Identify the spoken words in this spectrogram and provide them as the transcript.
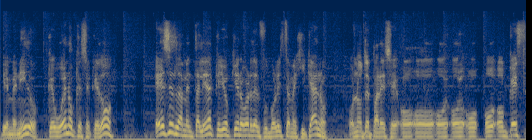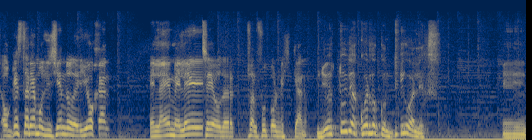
bienvenido, qué bueno que se quedó. Esa es la mentalidad que yo quiero ver del futbolista mexicano, ¿o no te parece? ¿O, o, o, qué, estaríamos diciendo de Johan en la MLS o de al fútbol mexicano? Yo estoy de acuerdo contigo, Alex. Eh,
